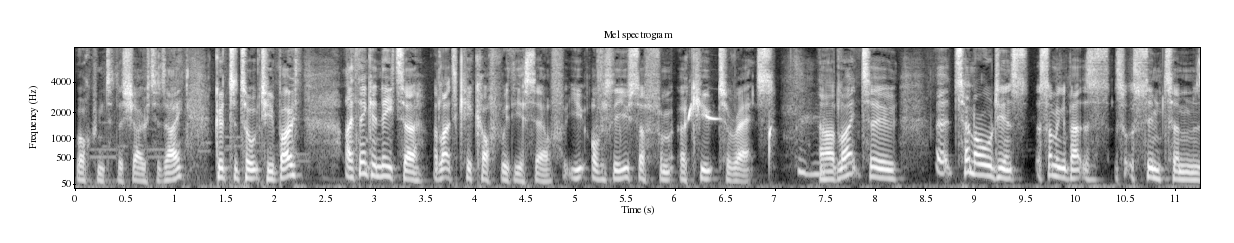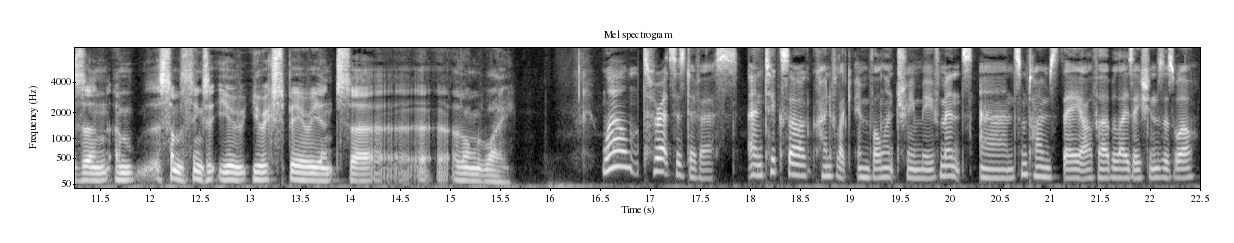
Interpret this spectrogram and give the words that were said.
Welcome to the show today. Good to talk to you both. I think, Anita, I'd like to kick off with yourself. You obviously you suffer from acute Tourette's, mm-hmm. and I'd like to uh, tell our audience something about the sort of symptoms and, and, some of the things that you you experience uh, uh, along the way. Well, Tourette's is diverse, and tics are kind of like involuntary movements, and sometimes they are verbalizations as well.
